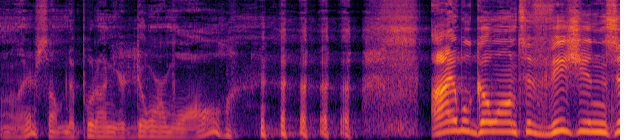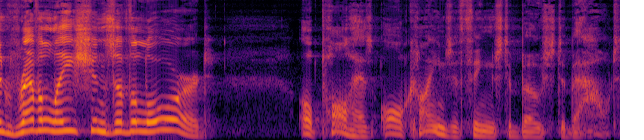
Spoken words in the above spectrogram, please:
Well, there's something to put on your dorm wall. I will go on to visions and revelations of the Lord. Oh, Paul has all kinds of things to boast about.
